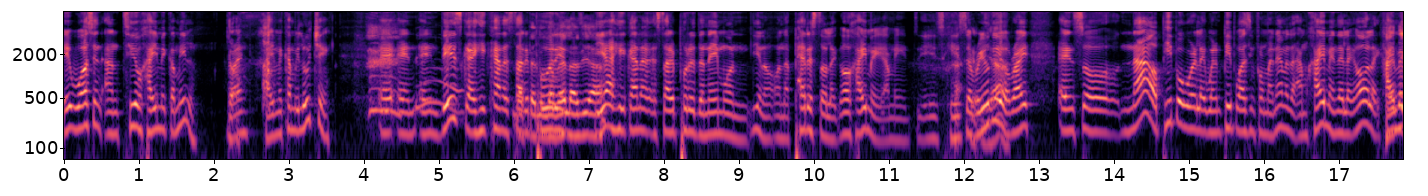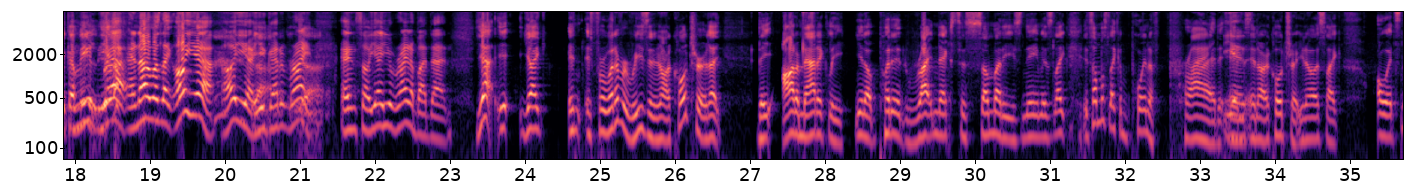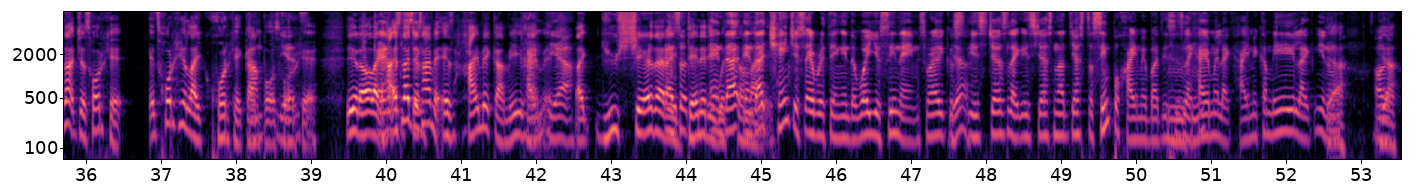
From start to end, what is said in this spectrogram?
it wasn't until Jaime Camil, right? Jaime Camilucci. and, and and this guy he kind of started putting telenovelas, yeah. he kind of started putting the name on you know on a pedestal like oh Jaime I mean he's he's the real yeah. deal right and so now people were like when people asking for my name I'm like I'm Jaime and they're like oh like Jaime, Jaime Camil, Camil, yeah. yeah. and I was like oh yeah oh yeah, you got it right yeah. and so yeah you're right about that yeah, it, like in, for whatever reason in our culture, like they automatically, you know, put it right next to somebody's name. Is like it's almost like a point of pride Yes. in, in our culture. You know, it's like, oh, it's not just Jorge. It's Jorge like Jorge Campos, yes. Jorge. You know, like And it's not just Jaime. It's Jaime Camil, Jaime, Jaime. yeah. Like you share that and so- identity and with that somebody. and that changes everything in the way you see names right because Yeah. it's just like it's just not just a simple Jaime but this is mm-hmm. like. Jaime like Jaime Camil like you know yeah. yeah.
